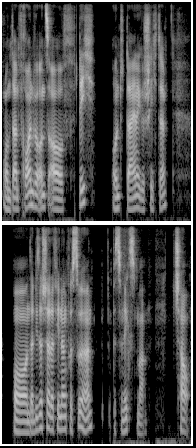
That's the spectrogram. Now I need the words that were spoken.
und dann freuen wir uns auf dich und deine Geschichte. Und an dieser Stelle vielen Dank fürs Zuhören. Bis zum nächsten Mal. Ciao.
